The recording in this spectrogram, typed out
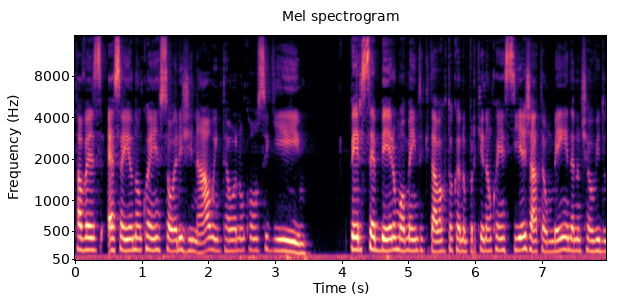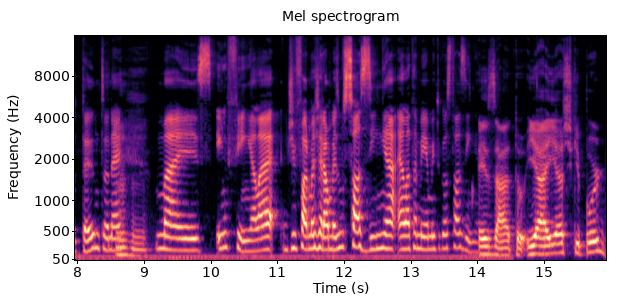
Talvez essa aí eu não conheço a original, então eu não consegui perceber o momento que tava tocando, porque não conhecia já tão bem, ainda não tinha ouvido tanto, né? Uhum. Mas, enfim, ela, de forma geral, mesmo sozinha, ela também é muito gostosinha. Exato. E aí, acho que por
